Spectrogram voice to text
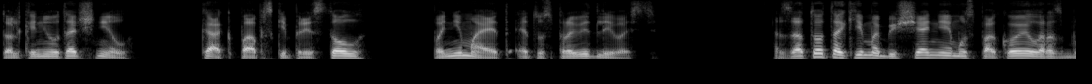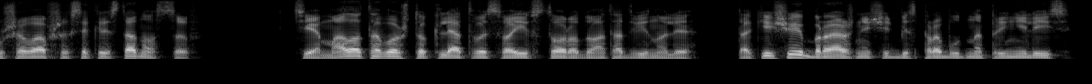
Только не уточнил, как папский престол понимает эту справедливость. Зато таким обещанием успокоил разбушевавшихся крестоносцев. Те мало того, что клятвы свои в сторону отодвинули, так еще и бражничать беспробудно принялись.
